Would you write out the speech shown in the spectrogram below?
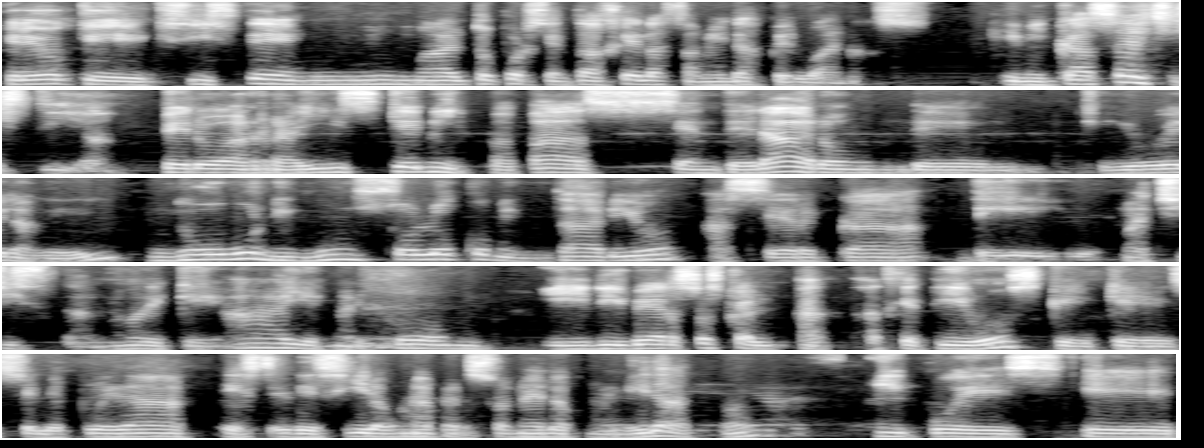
creo que existe en un alto porcentaje de las familias peruanas. En mi casa existía, pero a raíz que mis papás se enteraron de que yo era gay, no hubo ningún solo comentario acerca de machista, ¿no? De que, ay, el maricón, y diversos adjetivos que, que, se le pueda este, decir a una persona de la comunidad, ¿no? Y pues eh,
